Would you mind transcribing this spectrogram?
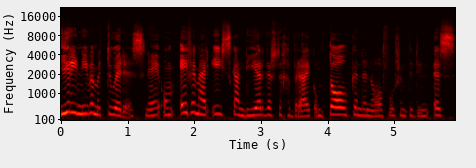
Hierdie nuwe metodes, nê, nee, om fMRI skandeerders te gebruik om taalkunde navorsing te doen is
